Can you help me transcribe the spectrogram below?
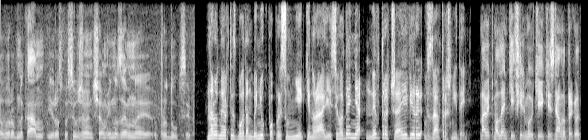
виробникам і розповсюджувачам іноземної продукції. Народний артист Богдан Бенюк, попри сумні кінореалії сьогодення, не втрачає віри в завтрашній день. Навіть маленькі фільми, ті, які зняв, наприклад,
